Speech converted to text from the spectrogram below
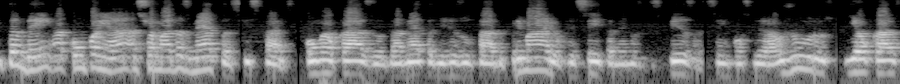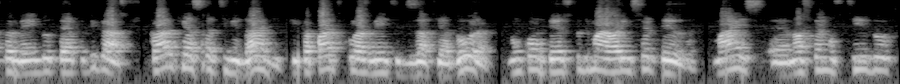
e também acompanhar as chamadas metas fiscais, como é o caso da meta de resultado primário, receita menos despesa, sem considerar os juros, e é o caso também do teto de gastos. Claro que essa atividade fica particularmente desafiadora num contexto de maior incerteza, mas eh, nós temos tido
